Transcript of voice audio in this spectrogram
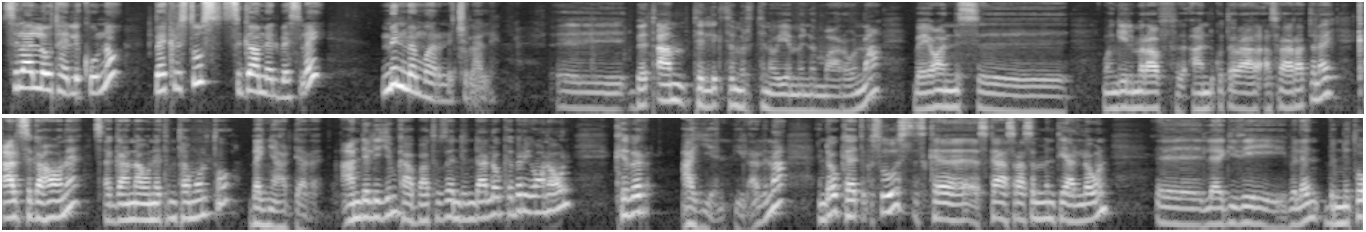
ስላለው ተልእኮና በክርስቶስ ስጋ መልበስ ላይ ምን መማር እንችላለን? በጣም ትልቅ ትምህርት ነው የምንማረው እና በዮሐንስ ወንጌል ምዕራፍ 1 ቁጥር 14 ላይ ቃል ስጋ ሆነ ጸጋና እውነትም ተሞልቶ በእኛ አደረ። አንድ ልጅም ከአባቱ ዘንድ እንዳለው ክብር የሆነውን ክብር አየን ይላል እና እንደው ከጥቅሱ ውስጥ እስከ 18 ያለውን ለጊዜ ብለን ብንቶ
